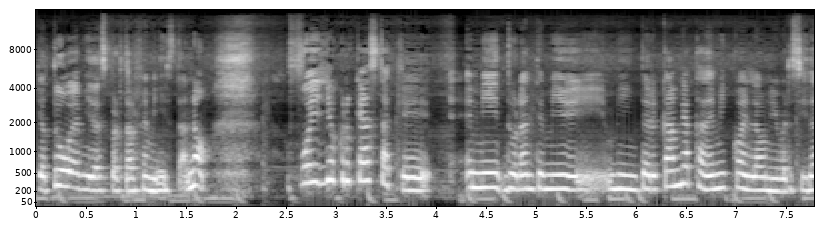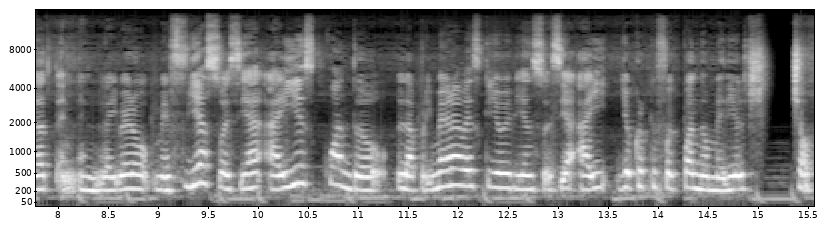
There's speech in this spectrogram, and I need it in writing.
yo tuve mi despertar feminista. No, fue yo creo que hasta que en mi, durante mi, mi intercambio académico en la universidad, en, en, la Ibero, me fui a Suecia, ahí es cuando la primera vez que yo viví en Suecia, ahí yo creo que fue cuando me dio el shock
